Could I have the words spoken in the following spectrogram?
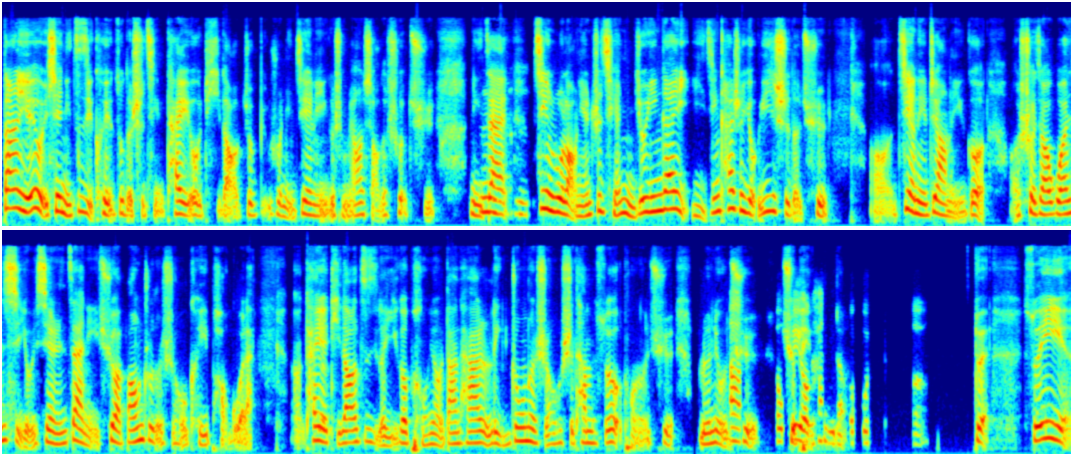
当然，也有一些你自己可以做的事情。他也有提到，就比如说你建立一个什么样小的社区，你在进入老年之前，你就应该已经开始有意识的去，呃，建立这样的一个呃社交关系。有一些人在你需要帮助的时候可以跑过来。嗯，他也提到自己的一个朋友，当他临终的时候，是他们所有朋友去轮流去去陪护的。嗯，对，所以，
